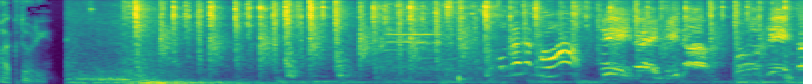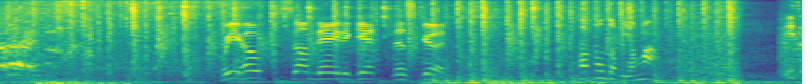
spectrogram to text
Factory. We hope someday to get this good. 他动作比较慢，一直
